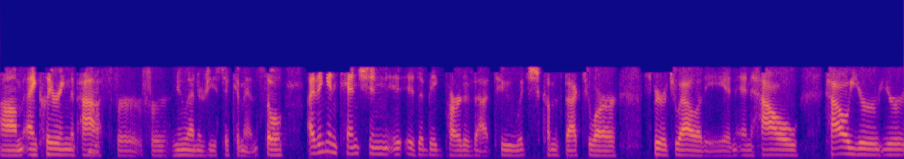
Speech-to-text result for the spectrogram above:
um, and clearing the path for for new energies to come in. So I think intention is a big part of that too, which comes back to our spirituality and and how how you're you're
